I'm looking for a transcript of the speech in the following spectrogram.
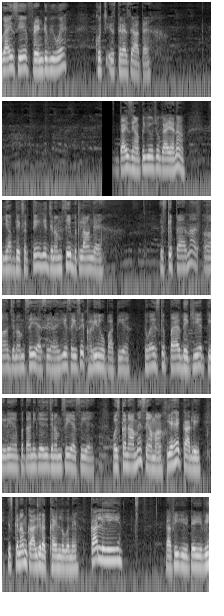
गाइस ये फ्रंट व्यू है, कुछ इस तरह से आता है। गाइस यहाँ पे ये जो गाय है ना, ये आप देख सकते हैं, ये जन्म से विकलांग है। इसके पैर ना जन्म से ही ऐसे हैं, ये सही से खड़ी नहीं हो पाती है। तो गाइस इसके पैर देखिए, टेढ़े हैं, पता नहीं क्या जन्म से ही ऐसे है और इसका नाम है श्यामा। यह है काली, इसका नाम काली रखा है इन लोगों ने। काली! काफ़ी क्यूट है ये भी।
